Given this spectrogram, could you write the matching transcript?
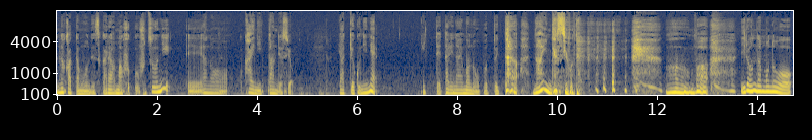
なかったものですから、まあ、普通に、えー、あの買いに行ったんですよ。薬局にね。行って足りないものをポッと行ったら ないんですよね。うんまあいろんなものを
